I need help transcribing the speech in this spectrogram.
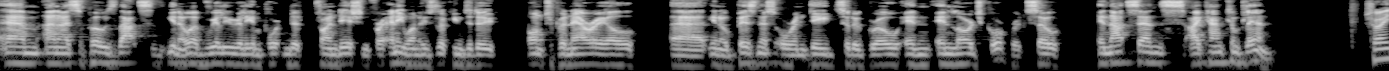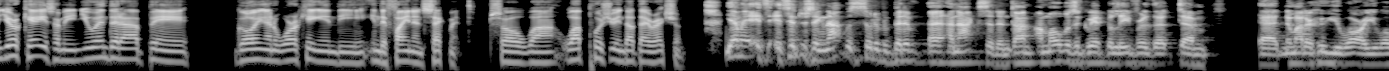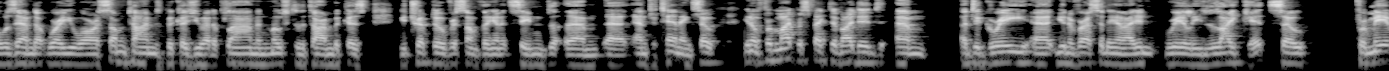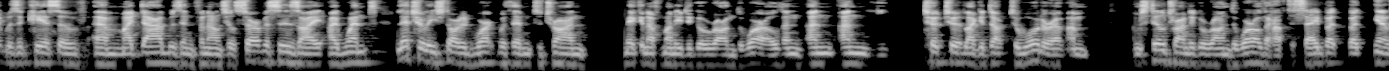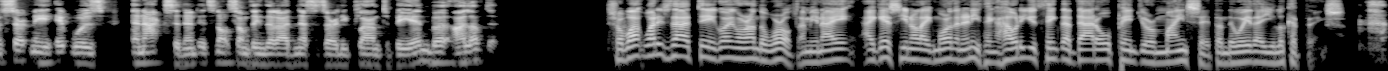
Um, and I suppose that's you know a really really important foundation for anyone who's looking to do entrepreneurial, uh, you know, business or indeed sort of grow in in large corporates. So in that sense, I can't complain. So in your case, I mean, you ended up uh, going and working in the in the finance segment. So uh, what pushed you in that direction? Yeah, I mean, it's it's interesting. That was sort of a bit of uh, an accident. I'm I'm always a great believer that um, uh, no matter who you are, you always end up where you are. Sometimes because you had a plan, and most of the time because you tripped over something and it seemed um, uh, entertaining. So, you know, from my perspective, I did um, a degree at university, and I didn't really like it. So, for me, it was a case of um, my dad was in financial services. I, I went literally started work with him to try and make enough money to go around the world, and and and took to it like a duck to water. I'm I'm still trying to go around the world, I have to say. But but you know, certainly it was an accident. It's not something that I'd necessarily planned to be in, but I loved it. So what what is that thing going around the world? I mean, I I guess you know, like more than anything, how do you think that that opened your mindset and the way that you look at things?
